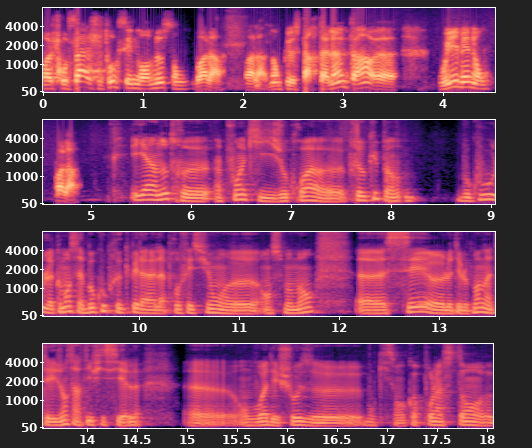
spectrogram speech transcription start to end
Moi, je trouve ça, je trouve que c'est une grande leçon. Voilà, voilà. Donc le Star Talent, hein, euh, oui, mais non. Voilà. Et il y a un autre un point qui, je crois, préoccupe beaucoup, commence à beaucoup préoccuper la, profession en ce moment, c'est le développement de l'intelligence artificielle. On voit des choses bon, qui sont encore pour l'instant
